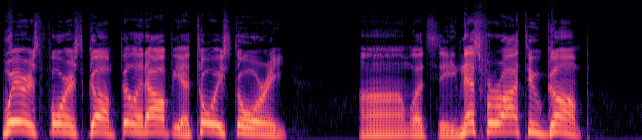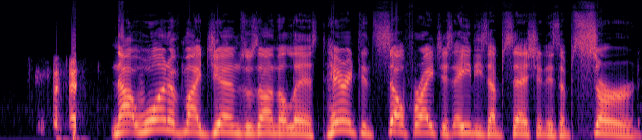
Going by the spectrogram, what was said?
Where is Forrest Gump? Philadelphia, Toy Story. Um, let's see. Nesferatu Gump. Not one of my gems was on the list. Herrington's self-righteous 80s obsession is absurd.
